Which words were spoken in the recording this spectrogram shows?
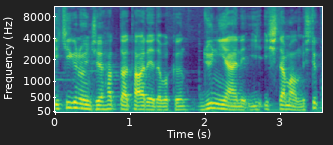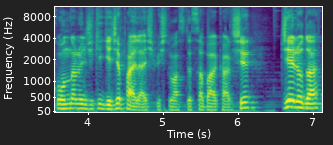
2 gün önce hatta tarihe de bakın. Dün yani işlem almıştık. Ondan önceki gece paylaşmıştım aslında sabaha karşı. Celo'da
